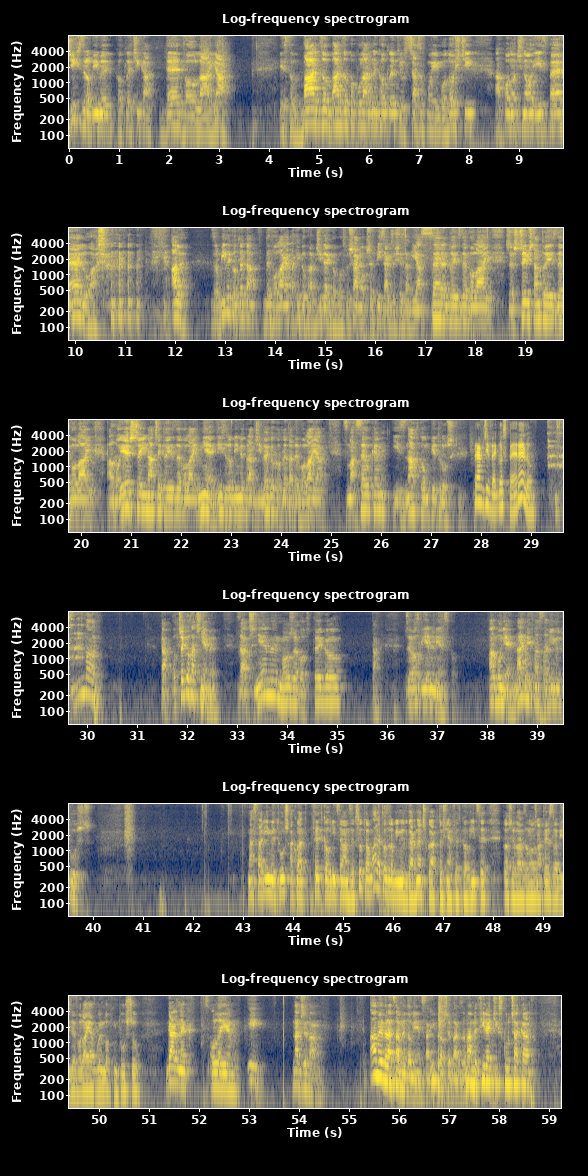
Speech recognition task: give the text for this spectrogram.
Dziś zrobimy kotlecika de volaja. Jest to bardzo, bardzo popularny kotlet już z czasów mojej młodości, a ponoć no i z PRL-u aż. Ale zrobimy kotleta de volaja takiego prawdziwego, bo słyszałem o przepisach, że się zabija z serem to jest de volaj, że z czymś tam to jest de volaj, albo jeszcze inaczej to jest de volaj. Nie, dziś zrobimy prawdziwego kotleta de volaja z masełkiem i z natką pietruszki. Prawdziwego z PRL-u. No, tak, od czego zaczniemy? Zaczniemy może od tego, tak, że rozbijemy mięsko. Albo nie, najpierw nastawimy tłuszcz. Nastawimy tłuszcz, akurat frytkownicę mam zepsutą, ale to zrobimy w garneczku, jak ktoś nie ma frytkownicy. Proszę bardzo, można też zrobić dewolaja w głębokim tłuszczu. Garnek z olejem i nagrzewamy. A my wracamy do mięsa. I proszę bardzo, mamy filecik z kurczaka.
